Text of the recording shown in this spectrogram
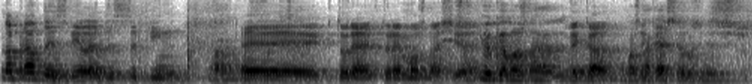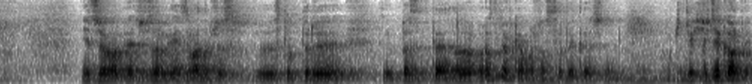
Naprawdę jest wiele dyscyplin, Tak. e, które, które można się... W piłkę można, Wyka- można również. Nie trzeba grać w zorganizowane przez y, struktury PZP. No, rozgrywka można sobie grać nie? Gdzie, gdziekolwiek.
